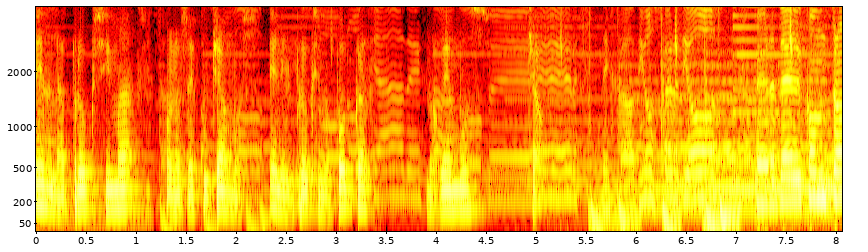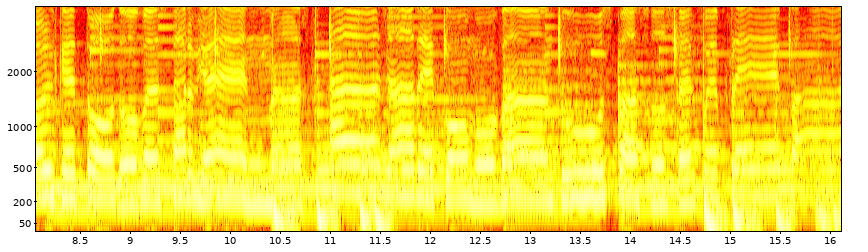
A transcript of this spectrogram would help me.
en la próxima o nos escuchamos en el próximo podcast. Nos vemos. Chao. Deja Dios ser Dios, perde el control que todo va a estar bien. Más allá de cómo van tus pasos, Él fue preparando.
